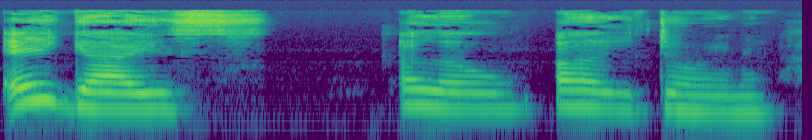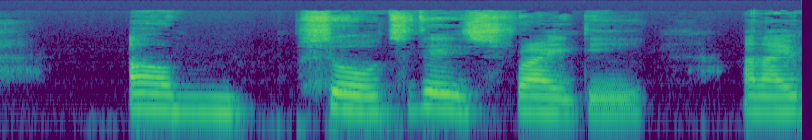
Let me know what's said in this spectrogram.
Hey guys, hello, how are you doing? Um, so today is Friday, and I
